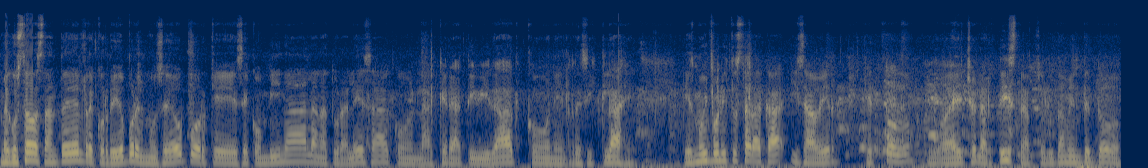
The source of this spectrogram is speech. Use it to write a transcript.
Me gusta bastante el recorrido por el museo porque se combina la naturaleza con la creatividad, con el reciclaje. Es muy bonito estar acá y saber que todo lo ha hecho el artista, absolutamente todo.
